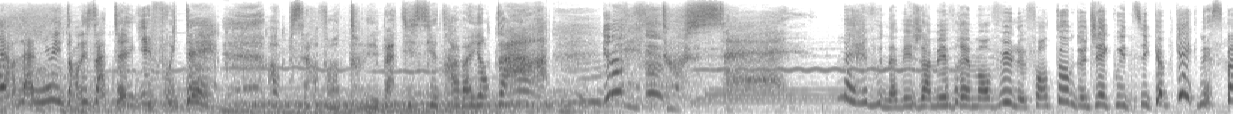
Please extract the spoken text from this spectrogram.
erre la nuit dans les ateliers fruités, observant tous les pâtissiers travaillant tard et tout seul. Mais vous n'avez jamais vraiment vu le fantôme de Jake Quincy Cupcake, n'est-ce pas?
